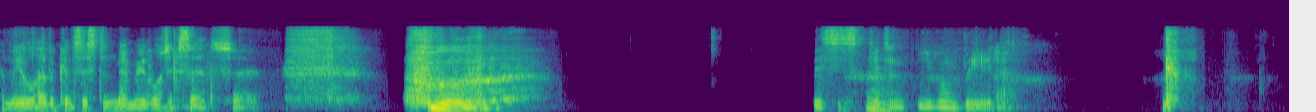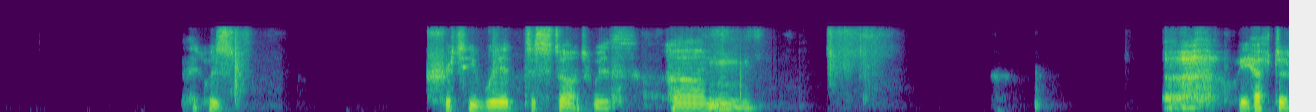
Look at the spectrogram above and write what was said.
and we all have a consistent memory of what it said, so This is Hmm. getting even weirder. it was pretty weird to start with. Um, Hmm. uh, we have to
